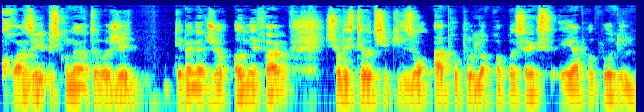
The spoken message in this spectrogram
croisée, puisqu'on a interrogé des managers hommes et femmes sur les stéréotypes qu'ils ont à propos de leur propre sexe et à propos de,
